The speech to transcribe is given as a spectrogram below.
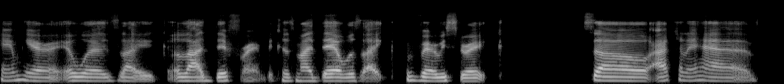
came here, it was like a lot different because my dad was like very strict. So I couldn't have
